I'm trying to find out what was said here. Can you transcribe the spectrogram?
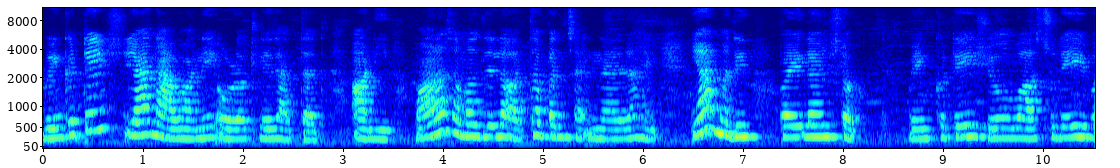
व्यंकटेश या नावाने ओळखले जातात. आणि मला समजलेला अर्थ पण सांगणार आहे. यामधील पहिला श्लोक व्यंकटेश वासुदेव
